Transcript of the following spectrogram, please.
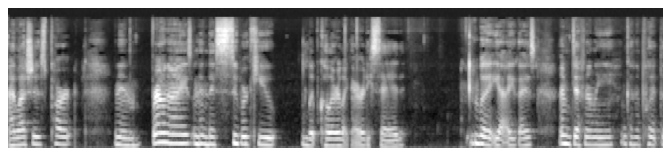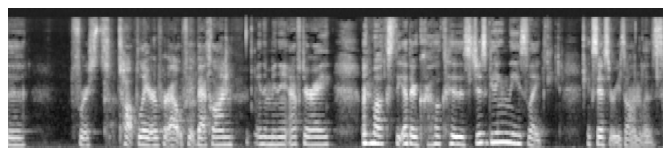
Eyelashes part. And then brown eyes. And then this super cute lip color, like I already said. But yeah, you guys, I'm definitely gonna put the first top layer of her outfit back on in a minute after I unbox the other girl because just getting these like accessories on was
